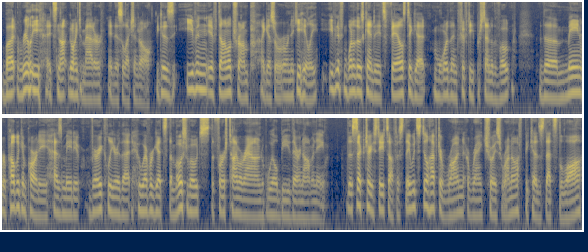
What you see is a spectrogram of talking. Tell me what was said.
But really, it's not going to matter in this election at all. Because even if Donald Trump, I guess, or, or Nikki Haley, even if one of those candidates fails to get more than 50% of the vote, the Maine Republican Party has made it very clear that whoever gets the most votes the first time around will be their nominee the Secretary of State's office, they would still have to run a ranked choice runoff because that's the law.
